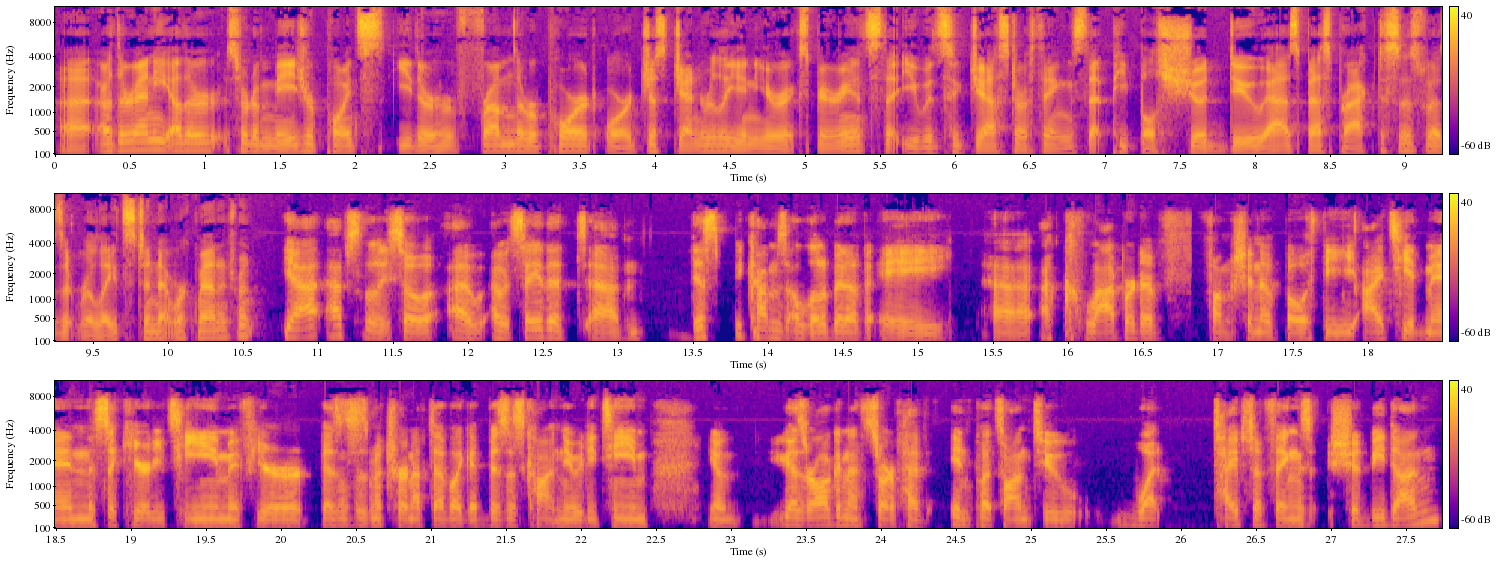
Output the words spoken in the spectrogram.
Uh, are there any other sort of major points, either from the report or just generally in your experience? That you would suggest are things that people should do as best practices as it relates to network management? Yeah, absolutely. So I, I would say that um, this becomes a little bit of a uh, a collaborative function of both the IT admin, the security team. If your business is mature enough to have like a business continuity team, you know, you guys are all going to sort of have inputs onto what types of things should be done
